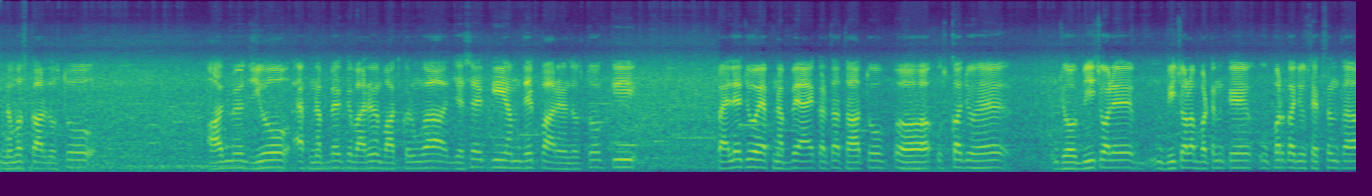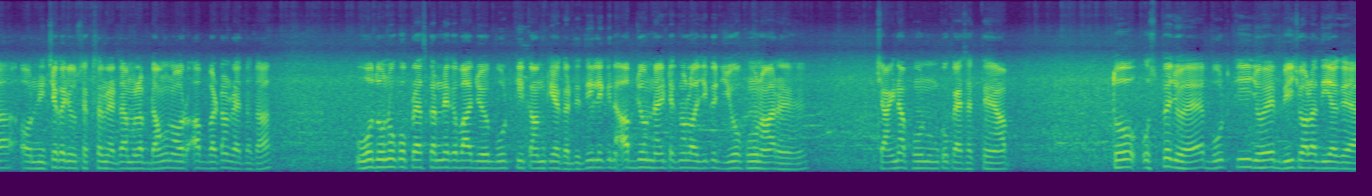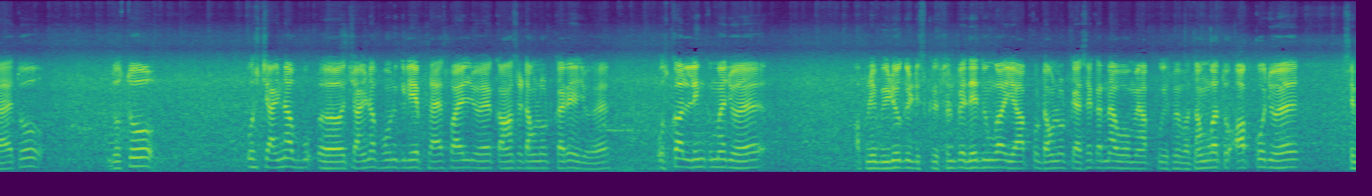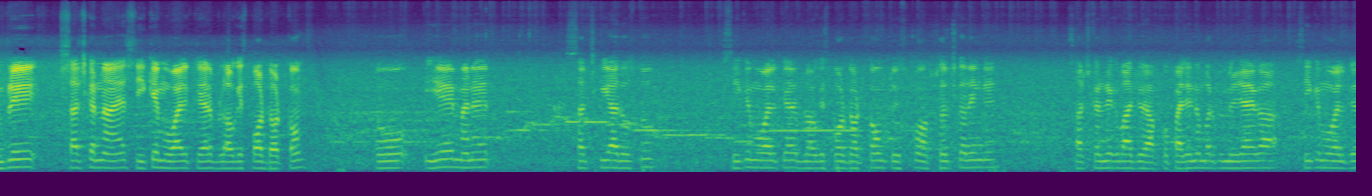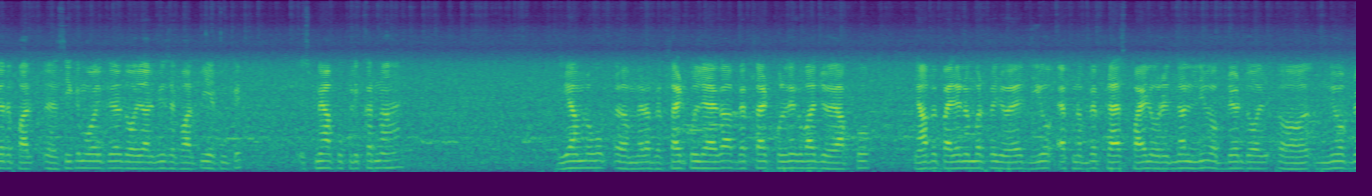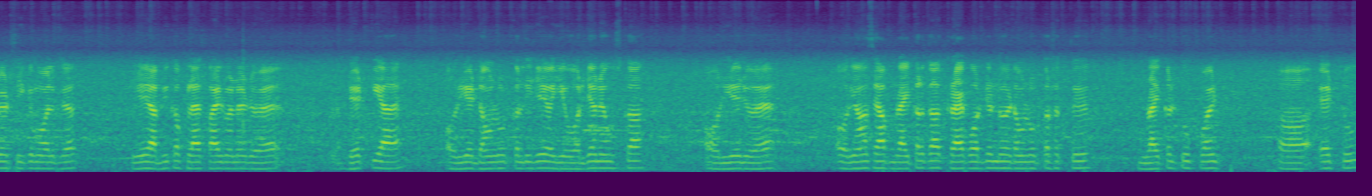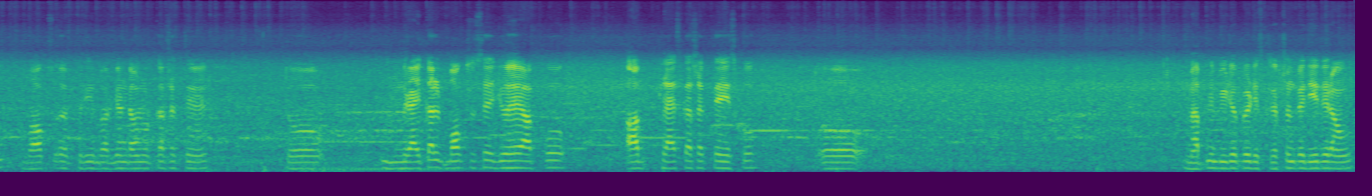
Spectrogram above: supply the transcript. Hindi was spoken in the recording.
नमस्कार दोस्तों। आज मैं जियो एफ़ नब्बे के बारे में बात करूँगा। जैसे कि हम देख पा रहे हैं दोस्तों कि पहले जो एफ़ नब्बे आया करता था तो उसका जो है, जो बीच वाले, बीच वाला बटन के ऊपर का जो सेक्शन था और नीचे का जो सेक्शन रहता मतलब डाउन और अप बटन रहता था, वो दोनों को प्रेस करने के बाद जो है बूट की काम किया करती थी। लेकिन अब जो नई टेक्नोलॉजी के जियो फ़ोन आ रहे हैं, चाइना फ़ोन उनको कह सकते हैं आप। तो उस पर जो है बूट की जो है बीच वाला दिया गया है। तो दोस्तों, उस चाइना चाइना फ़ोन के लिए फ्लैश फ़ाइल जो है, कहाँ से डाउनलोड करें जो है, उसका लिंक मैं जो है, अपने वीडियो की डिस्क्रिप्शन पे दे दूँगा। या आपको डाउनलोड कैसे करना है, वो मैं आपको इसमें बताऊँगा। तो आपको जो है सिंपली सर्च करना है C K mobile care blogspot dot com तो ये मैंने सर्च किया दोस्तों। C K mobile care blogspot dot com तो इसको आप सर्च करेंगे। सर्च करने के बाद जो है आपको पहले नंबर पे मिल जाएगा। सी K mobile care for C K mobile care 2020 F R P A P K इसमें आपको क्लिक करना है। ये हम लोगों मेरा वेबसाइट खुल जाएगा। वेबसाइट खुलने के बाद जो है आपको यहाँ पे पहले नंबर पे जो है जियो एफ़ नब्बे flash file original new update दो new update C K mobile care ये अभी का फ्लैश फ़ाइल मैंने जो है अपडेट किया है। और ये डाउनलोड कर लीजिए ये वर्जन है उसका। और ये जो है, और यहाँ से आप मराइकल का क्रैक वर्जन जो है डाउनलोड कर सकते हैं। मराइकल two point eight two box free version download कर सकते हैं। तो मराइकल बॉक्स से जो है आपको, आप फ्लैश कर सकते हैं इसको। तो मैं अपनी वीडियो पे डिस्क्रिप्शन पे दे दे रहा हूँ।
